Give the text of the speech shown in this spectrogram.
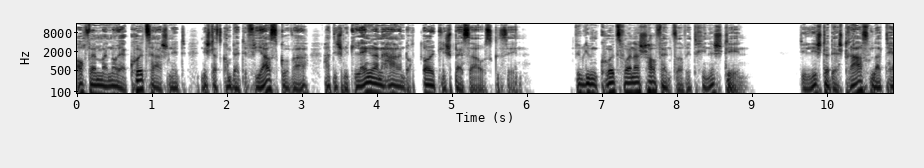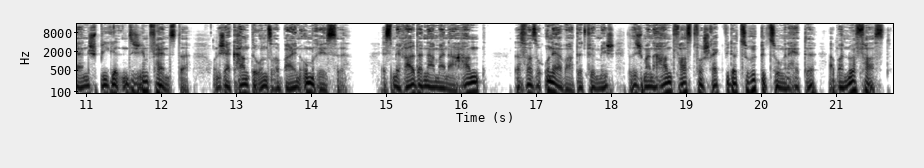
Auch wenn mein neuer Kurzhaarschnitt nicht das komplette Fiasko war, hatte ich mit längeren Haaren doch deutlich besser ausgesehen. Wir blieben kurz vor einer Schaufenstervitrine stehen. Die Lichter der Straßenlaternen spiegelten sich im Fenster und ich erkannte unsere beiden Umrisse. Esmeralda nahm meine Hand, das war so unerwartet für mich, dass ich meine Hand fast vor Schreck wieder zurückgezogen hätte, aber nur fast.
